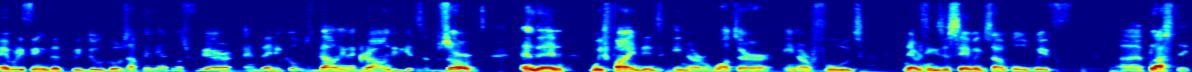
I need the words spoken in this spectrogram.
everything that we do goes up in the atmosphere and then it goes down in the ground, it gets absorbed, and then we find it in our water, in our food, and everything is the same example with uh, plastic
